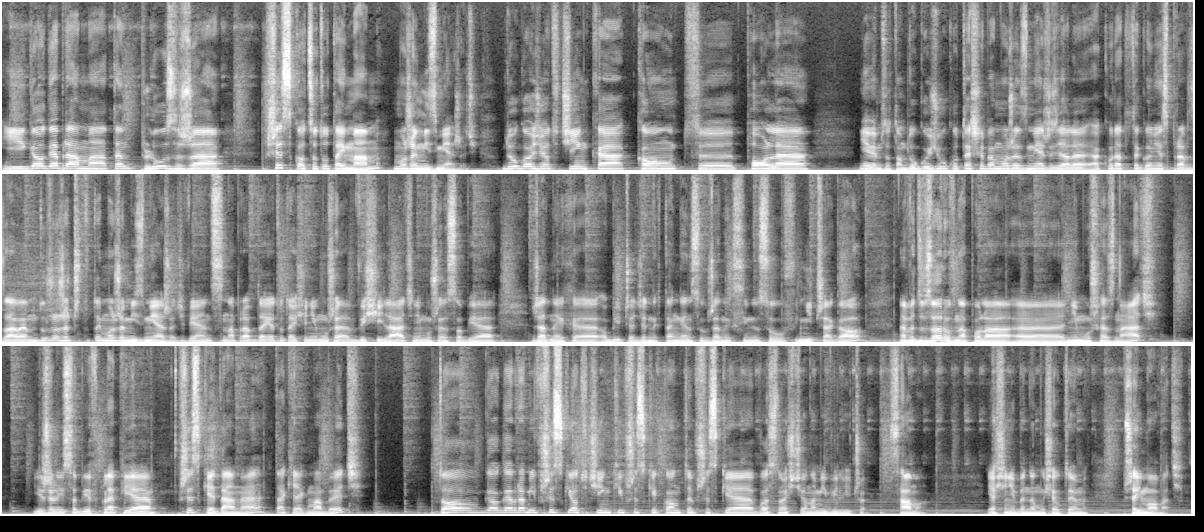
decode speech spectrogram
I GeoGebra ma ten plus, że wszystko co tutaj mam może mi zmierzyć. Długość odcinka, kąt, y, pole, nie wiem co tam, długość łuku też chyba może zmierzyć, ale akurat tego nie sprawdzałem. Dużo rzeczy tutaj może mi zmierzyć, więc naprawdę ja tutaj się nie muszę wysilać, nie muszę sobie żadnych e, obliczać, żadnych tangensów, żadnych sinusów, niczego. Nawet wzorów na pola e, nie muszę znać. Jeżeli sobie wklepię wszystkie dane, tak jak ma być, to GeoGebra mi wszystkie odcinki, wszystkie kąty, wszystkie własności ona mi wyliczy. Sama. Ja się nie będę musiał tym przejmować.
